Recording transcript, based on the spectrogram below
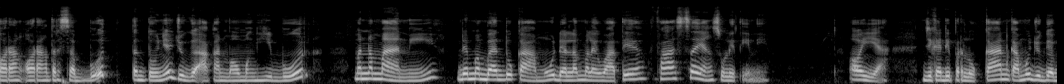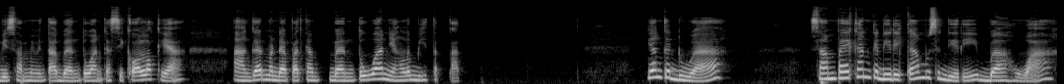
Orang-orang tersebut tentunya juga akan mau menghibur, menemani, dan membantu kamu dalam melewati fase yang sulit ini. Oh iya, jika diperlukan, kamu juga bisa meminta bantuan ke psikolog ya, agar mendapatkan bantuan yang lebih tepat. Yang kedua, sampaikan ke diri kamu sendiri bahwa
